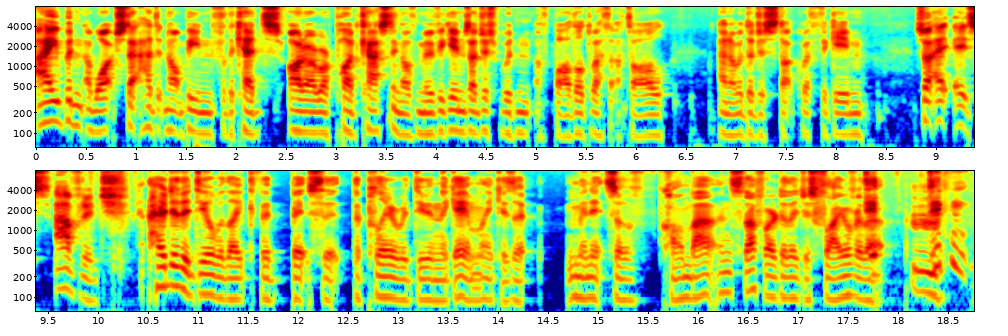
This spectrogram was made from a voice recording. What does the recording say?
I wouldn't have watched it had it not been for the kids or our podcasting of movie games. I just wouldn't have bothered with it at all, and I would have just stuck with the game. So it, it's average. How do they deal with like the bits that the player would do in the game? Like, is it minutes of combat and stuff, or do they just fly over that? It didn't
